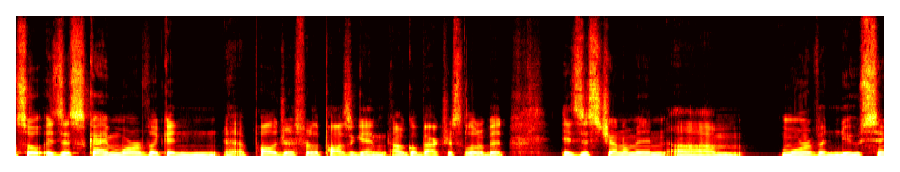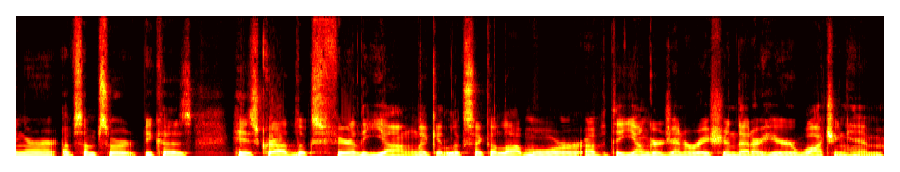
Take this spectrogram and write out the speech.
Also, is this guy more of like a? Uh, apologize for the pause again. I'll go back just a little bit. Is this gentleman um more of a new singer of some sort? Because his crowd looks fairly young. Like it looks like a lot more of the younger generation that are here watching him.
